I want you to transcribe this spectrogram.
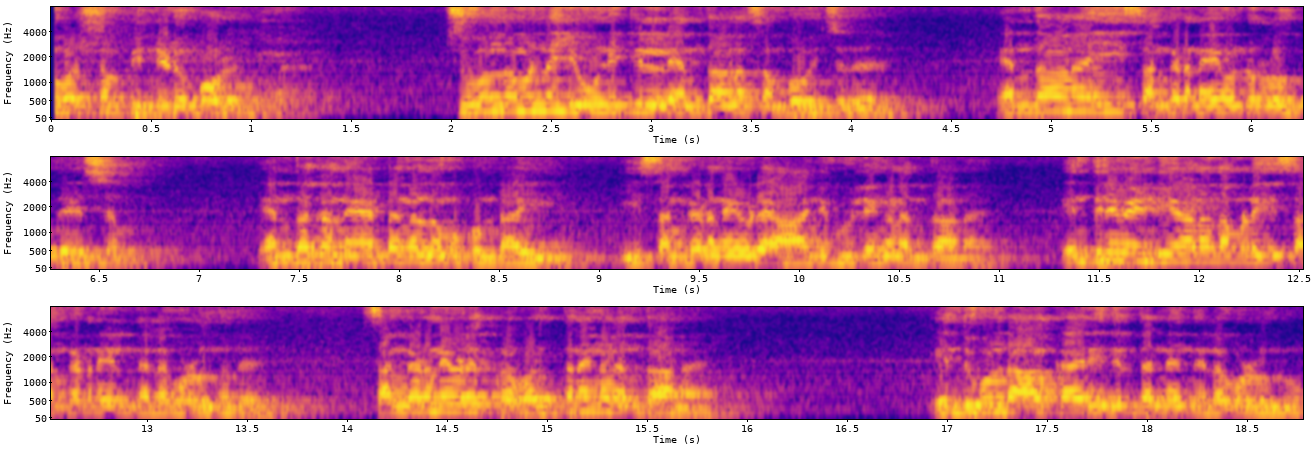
വർഷം പിന്നിടുമ്പോൾ ചുവന്നമണ്ണ യൂണിറ്റിൽ എന്താണ് സംഭവിച്ചത്? എന്താണ് ഈ സംഘടന കൊണ്ടുള്ള ഉദ്ദേശം? എന്തൊക്കെ നേട്ടങ്ങൾ നമുക്കുണ്ടായി? ഈ സംഘടനയുടെ ആനുകൂല്യങ്ങൾ എന്താണ്? എന്തിനു വേണ്ടിയാണ് നമ്മൾ ഈ സംഘടനയിൽ നിലകൊള്ളുന്നത്? സംഘടനയുടെ പ്രവർത്തനങ്ങൾ എന്താണ്? എന്തുകൊണ്ട് ആൾക്കാർ ഇതിൽ തന്നെ നിലകൊള്ളുന്നു?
